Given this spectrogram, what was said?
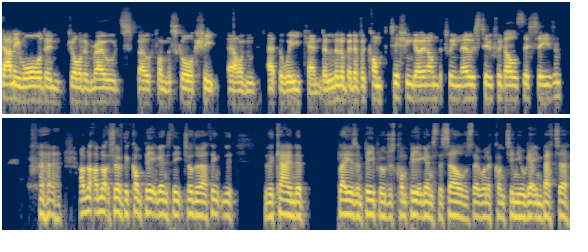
Danny Ward and Jordan Rhodes both on the score sheet on at the weekend. A little bit of a competition going on between those two for goals this season. I'm not. I'm not sure if they compete against each other. I think the the kind of players and people who just compete against themselves. They want to continue getting better.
